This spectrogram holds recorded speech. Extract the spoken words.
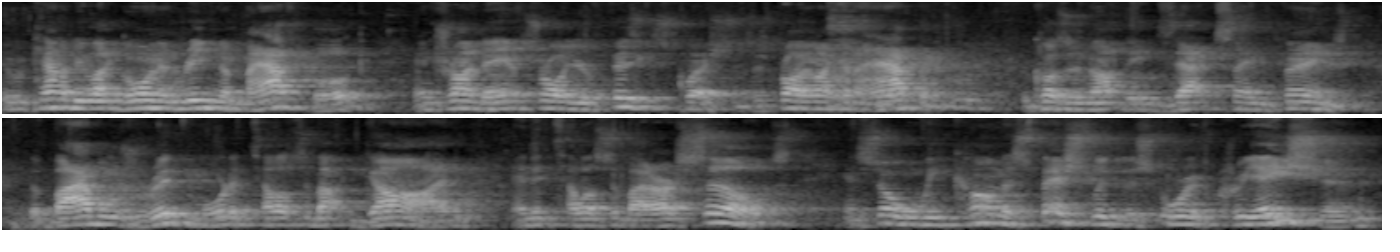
It would kind of be like going and reading a math book and trying to answer all your physics questions. It's probably not going to happen because they're not the exact same things. The Bible is written more to tell us about God and to tell us about ourselves. And so when we come, especially to the story of creation,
